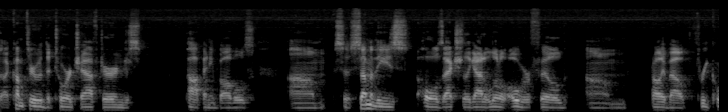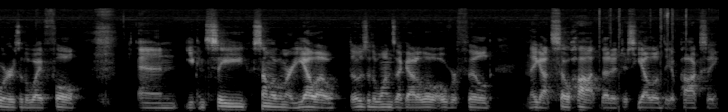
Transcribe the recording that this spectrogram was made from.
So I come through with the torch after and just pop any bubbles. Um, so some of these holes actually got a little overfilled, um, probably about three quarters of the way full. And you can see some of them are yellow. Those are the ones that got a little overfilled. And they got so hot that it just yellowed the epoxy.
